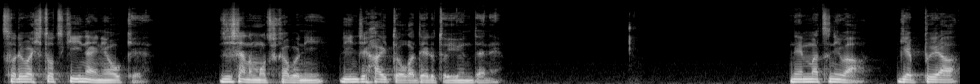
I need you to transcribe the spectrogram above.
それは一月以内に OK。自社の持ち株に臨時配当が出るというんでね。年末にはゲップや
